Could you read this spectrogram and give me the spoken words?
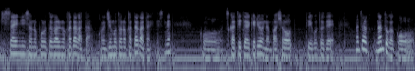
実際にそのポルトガルの方々、この地元の方々にですね、こう使っていただけるような場所ということで、なんとかなんとかこ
